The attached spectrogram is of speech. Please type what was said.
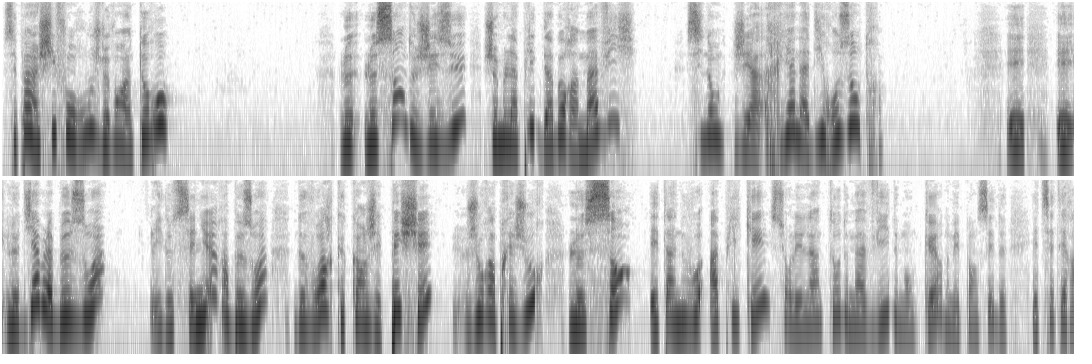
C'est pas un chiffon rouge devant un taureau le, sang de Jésus, je me l'applique d'abord à ma vie. Sinon, j'ai rien à dire aux autres. Et, le diable a besoin, et le Seigneur a besoin de voir que quand j'ai péché, jour après jour, le sang est à nouveau appliqué sur les linteaux de ma vie, de mon cœur, de mes pensées, etc.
